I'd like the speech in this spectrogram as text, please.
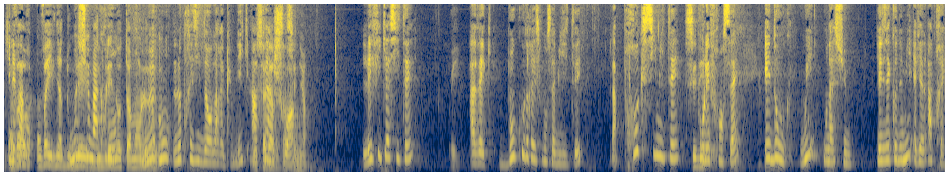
qui n'est pas bon. on va y venir doubler, Monsieur Macron, doubler notamment le, mon- le président de la République a fait un choix, l'efficacité, Oui. avec beaucoup de responsabilités, la proximité pour des- les Français. Et donc, oui, on assume. Les économies, elles viennent après.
